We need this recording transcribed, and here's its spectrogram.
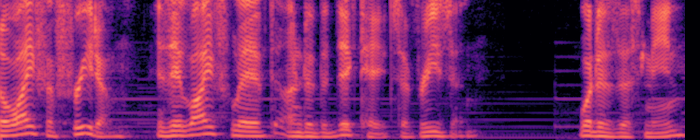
The life of freedom is a life lived under the dictates of reason. What does this mean?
